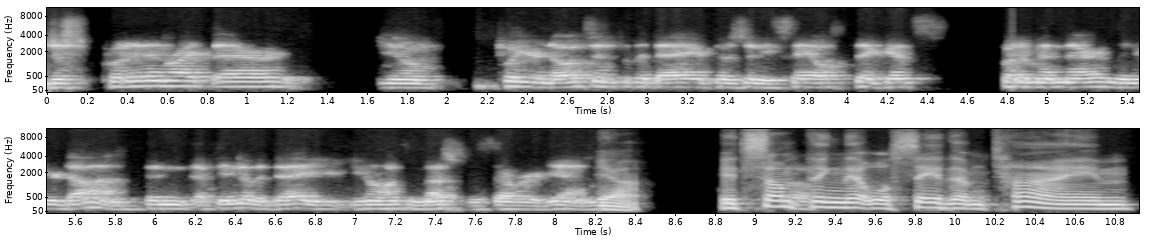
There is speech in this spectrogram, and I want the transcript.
just put it in right there. You know, put your notes in for the day. If there's any sales tickets, put them in there, and then you're done. Then at the end of the day, you, you don't have to mess with this ever again. Yeah, it's something so, that will save them time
